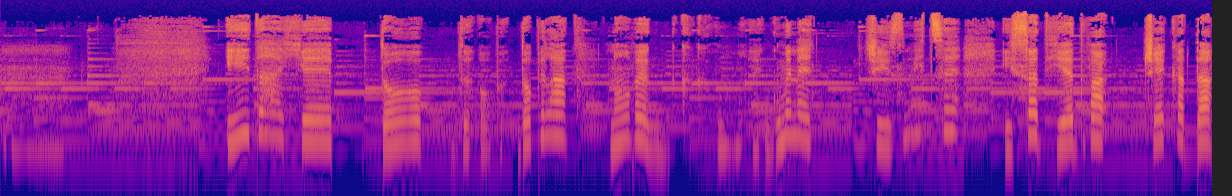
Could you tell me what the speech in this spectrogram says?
Hmm. Ida je do, do, dobila nove gumene čizmice i sad jedva čeka da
